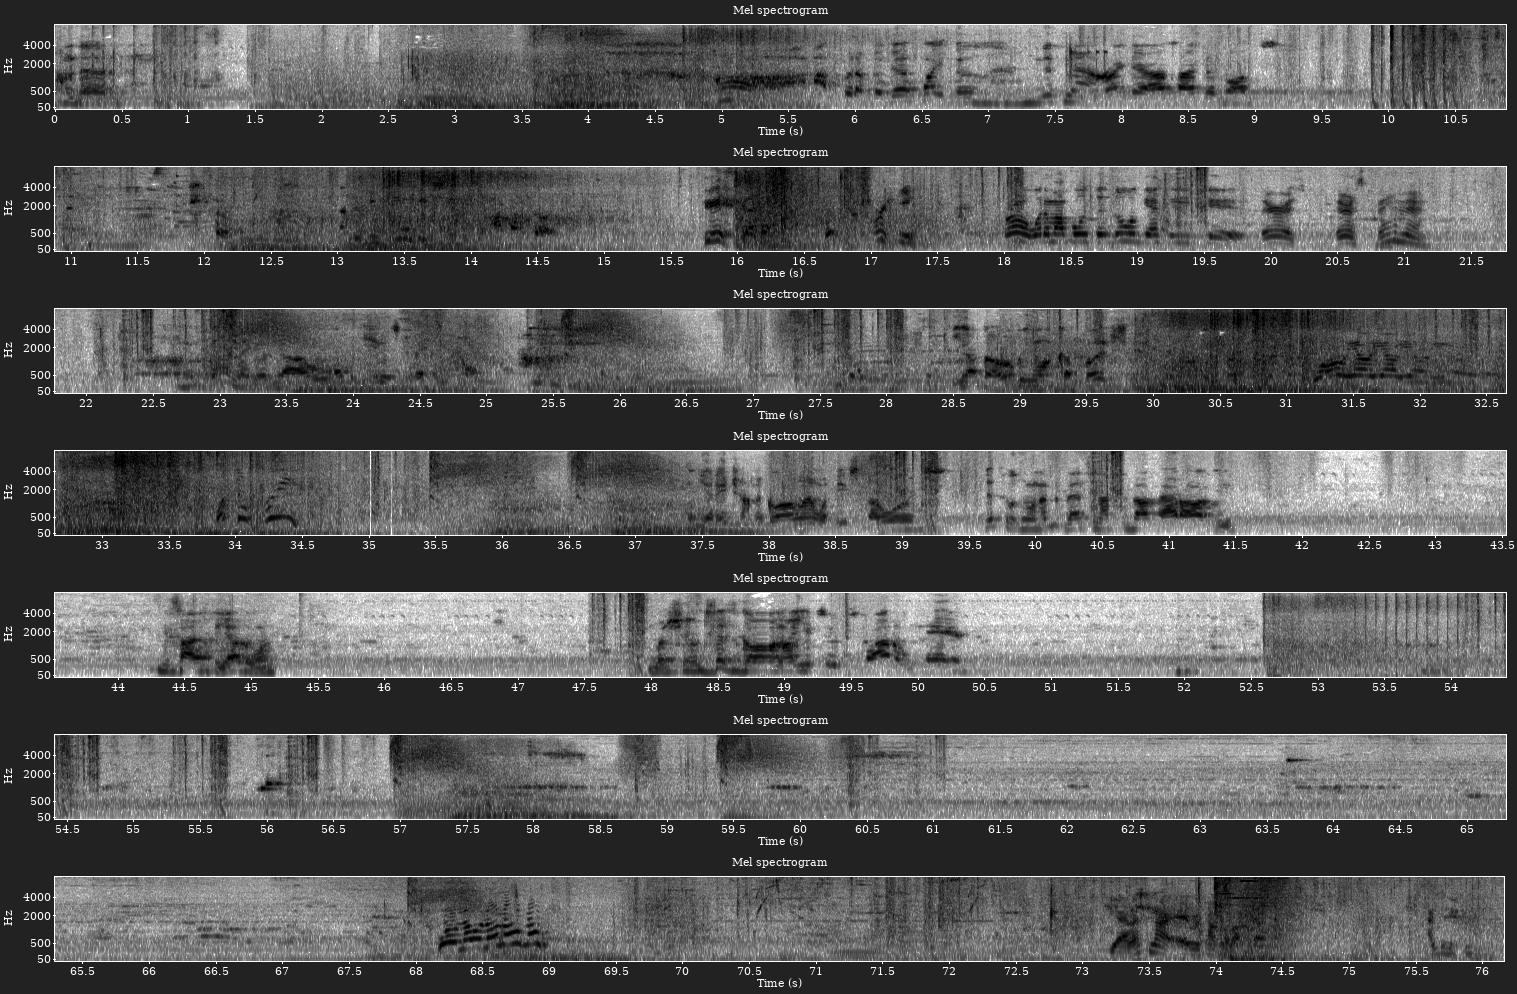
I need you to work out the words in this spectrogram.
I'm dead. Oh, I put up a good fight though. This man right there outside the box. Did you see me? I got what the freak? Bro, what am I supposed to do against these kids? Spamming. That nigga got what you got the Obi-Wan Capuch. Whoa, yo, yo, yo, yo. What the freak? Yeah, they trying to go all in with these Star Wars. This was one of the best matches I've had. Besides the other one. But she was just going on YouTube, so I don't care. Yeah, let's not ever talk about that.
